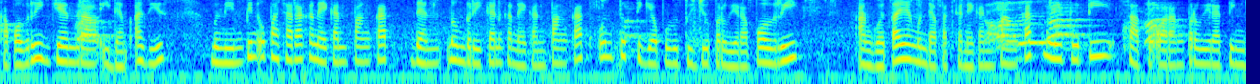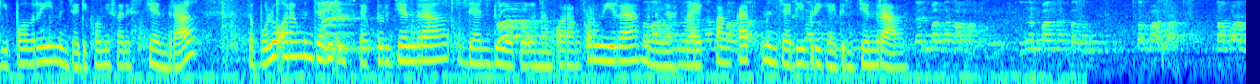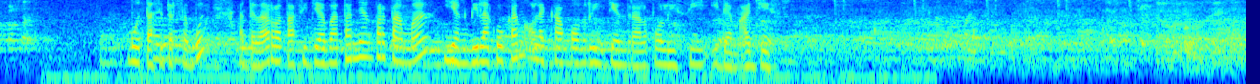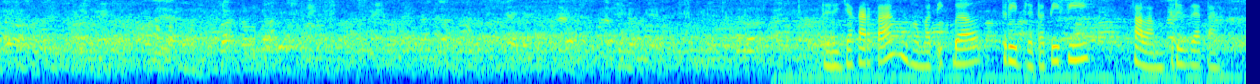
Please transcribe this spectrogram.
Kapolri Jenderal Idam Aziz memimpin upacara kenaikan pangkat dan memberikan kenaikan pangkat untuk 37 perwira Polri. Anggota yang mendapat kenaikan pangkat meliputi satu orang perwira tinggi Polri menjadi komisaris jenderal, 10 orang menjadi inspektur jenderal, dan 26 orang perwira menengah naik pangkat menjadi brigadir jenderal. Mutasi tersebut adalah rotasi jabatan yang pertama yang dilakukan oleh Kapolri Jenderal Polisi Idam Aziz. Dari Jakarta, Muhammad Iqbal, Tribrata TV, Salam Tribrata.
